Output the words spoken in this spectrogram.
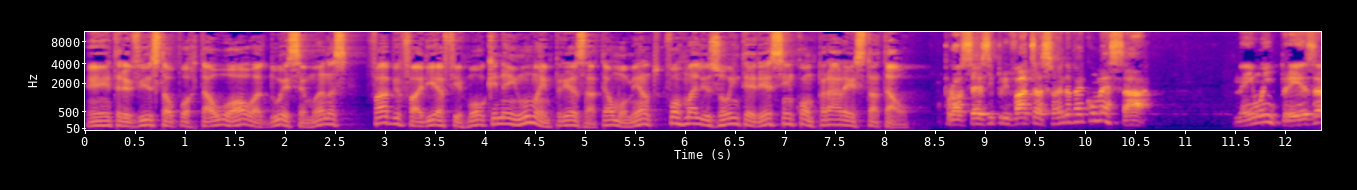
Em entrevista ao portal UOL há duas semanas, Fábio Faria afirmou que nenhuma empresa, até o momento, formalizou interesse em comprar a estatal. O processo de privatização ainda vai começar. Nenhuma empresa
